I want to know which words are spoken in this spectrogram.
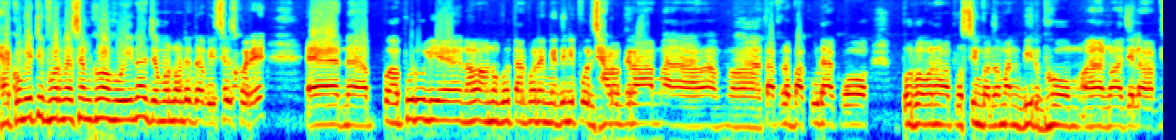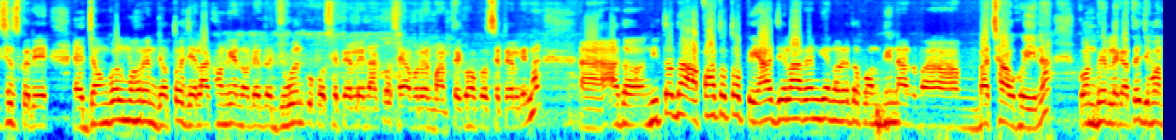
হ্যাঁ কমিটি ফরমেশন কো হই না যেমন নন্ডে দা বিশেষ করে পুরুলিয়া অনুগো তারপরে মেদিনীপুর ঝাড়গ্রাম তারপরে বাঁকুড়া কো পূর্ব বর্ধমান পশ্চিম বর্ধমান বীরভূম নয়া জেলা বিশেষ করে জঙ্গল মহরেন যত জেলা খনগে নন্ডে দা জুয়ান কো সেটেল লেনা কো সাবরেন মারতে কো কো সেটেল লেনা আদো নিত দা আপাতত পেয়া জেলা রেন গে নন্ডে দা কনভেনার বাছাও হই না কনভেনার লাগাতে যেমন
